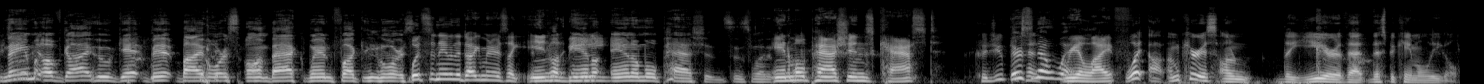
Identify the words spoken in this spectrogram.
Name of guy who get bit by horse on back when fucking horse. What's the name of the documentary? It's like It's called Ani- Animal Passions is what it's Animal called. Passions Cast Could you? There's pretend- no way. Real Life. What uh, I'm curious on the year that this became illegal.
